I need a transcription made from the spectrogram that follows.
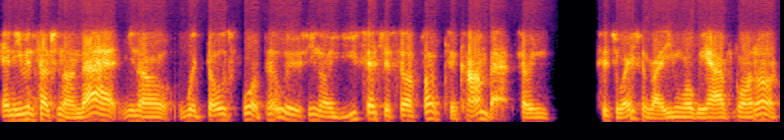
and even touching on that, you know, with those four pillars, you know, you set yourself up to combat certain situations, like even what we have going on.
